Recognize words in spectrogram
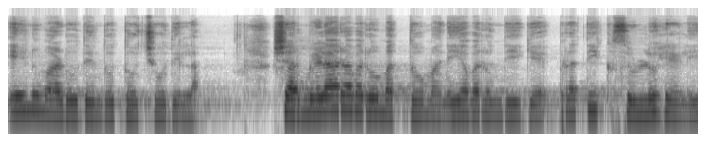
ಏನು ಮಾಡುವುದೆಂದು ತೋಚುವುದಿಲ್ಲ. ಶರ್ಮಿಳಾರವರು ಮತ್ತು ಮನೆಯವರೊಂದಿಗೆ ಪ್ರತೀಕ್ ಸುಳ್ಳು ಹೇಳಿ,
